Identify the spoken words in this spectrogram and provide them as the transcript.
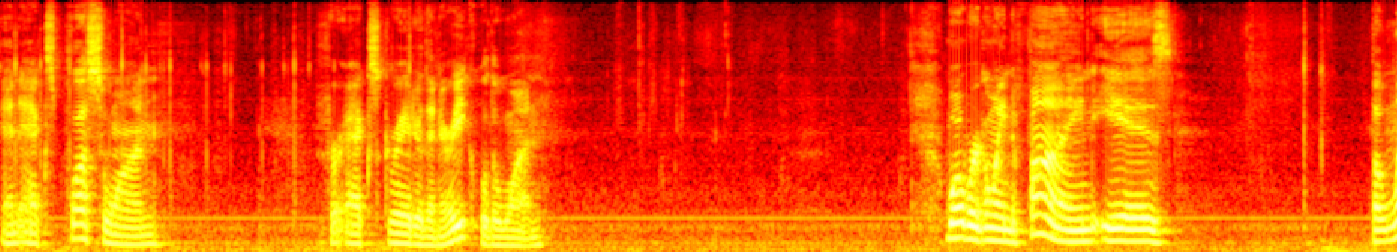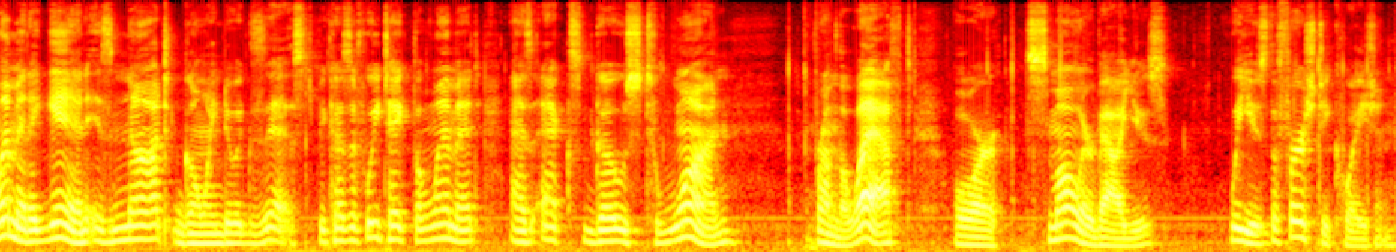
and x plus 1 for x greater than or equal to 1. What we're going to find is the limit, again, is not going to exist. Because if we take the limit as x goes to 1 from the left, or smaller values, we use the first equation.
